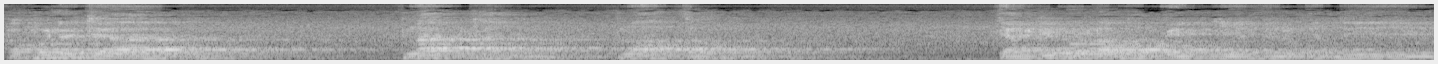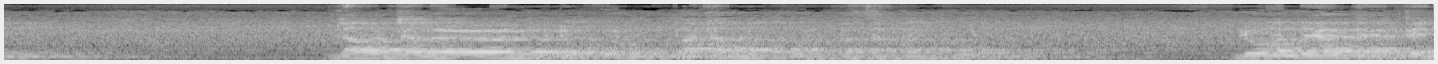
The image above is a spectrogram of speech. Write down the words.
พระพุทธเจ้าพระธรรมพระสงฆ์ อย่างที่พวกเราบำเพ็ญเพียรในวันนี้ เราจเจริญพุทธคุณพระธรรมคุณพระสังฆคุณล้วนแล้วแต่เป็น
